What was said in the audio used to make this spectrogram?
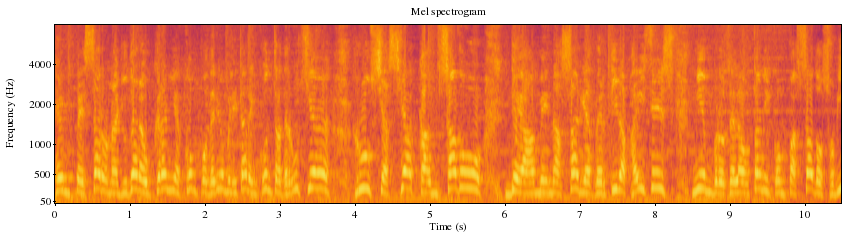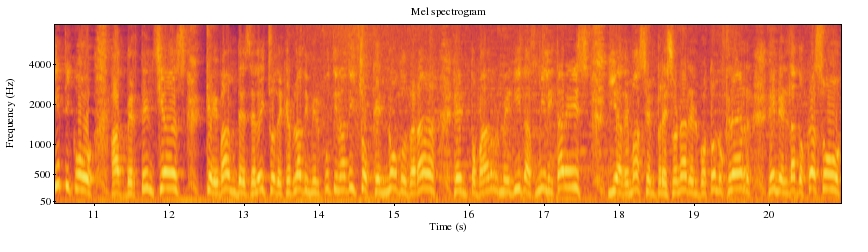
empezaron a ayudar a Ucrania con poderío militar en contra de Rusia, Rusia se ha cansado de amenazar y advertir a países miembros de la OTAN y con pasado soviético. Advertencias que van desde el hecho de que Vladimir Putin ha dicho que no dudará en tomar medidas militares y además en presionar el botón nuclear en el dado caso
